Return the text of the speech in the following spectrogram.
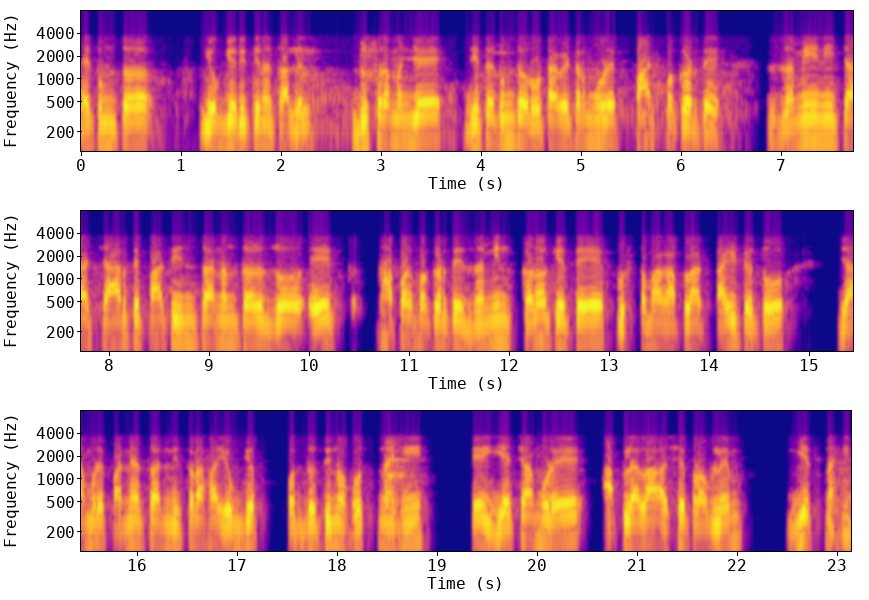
हे तुमचं योग्य रीतीनं चालेल. दुसरं म्हणजे जिथं तुमचं रोटावेटरमुळे पाठ पकडते जमिनीच्या चार ते पाच इंचानंतर जो एक धापळ पकडते जमीन कडक येते पृष्ठभाग आपला टाईट येतो ज्यामुळे पाण्याचा निचरा हा योग्य पद्धतीनं होत नाही. ते याच्यामुळे आपल्याला असे प्रॉब्लेम येत नाहीत.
